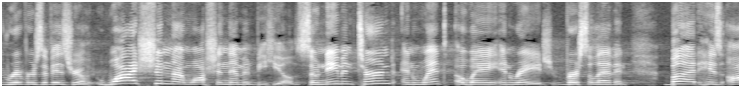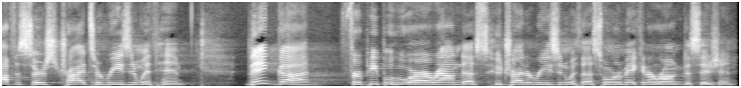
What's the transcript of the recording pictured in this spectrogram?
rivers of Israel. Why shouldn't I wash in them and be healed? So Naaman turned and went away in rage. Verse 11. But his officers tried to reason with him. Thank God for people who are around us who try to reason with us when we're making a wrong decision.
